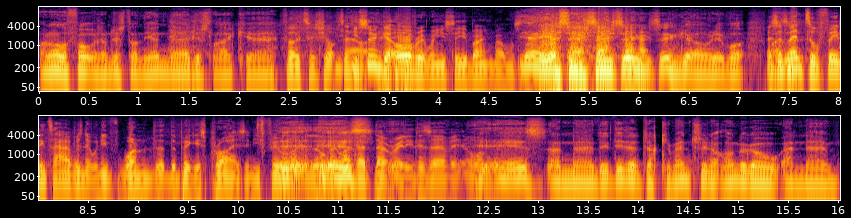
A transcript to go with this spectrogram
on all the photos, I'm just on the end there, just like, uh, Photoshopped You, out. you soon get over it when you see your bank balance. yeah, though. yeah, soon, soon, soon, soon get over it. But It's as a mental feeling to have, isn't it, when you've won the, the biggest prize and you feel like a little it bit like I don't really deserve it? Or, It is, and uh, they did a documentary not long ago, and um,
